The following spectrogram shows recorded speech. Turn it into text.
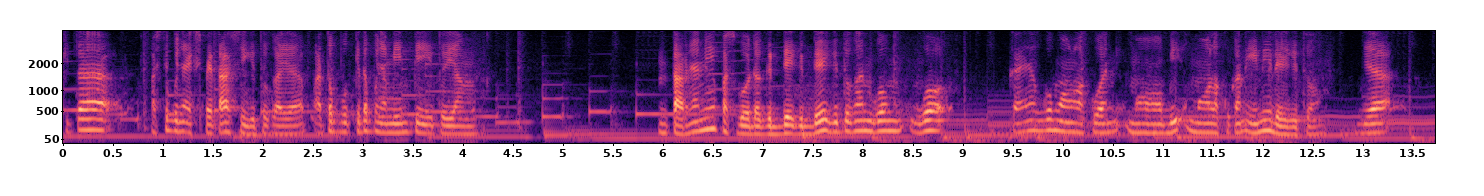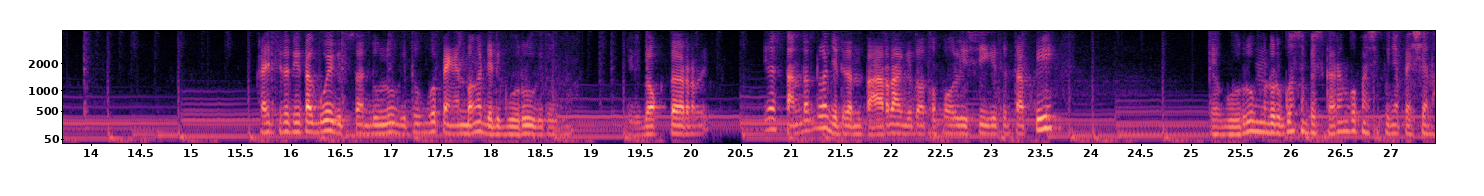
kita pasti punya ekspektasi gitu kayak atau kita punya mimpi itu yang entarnya nih pas gue udah gede-gede gitu kan gue gue kayaknya gue mau lakukan mau mau lakukan ini deh gitu. Ya kayak cita-cita gue gitu saat dulu gitu gue pengen banget jadi guru gitu jadi dokter. Ya standar lah jadi tentara gitu atau polisi gitu tapi ya guru menurut gue sampai sekarang gue masih punya passion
